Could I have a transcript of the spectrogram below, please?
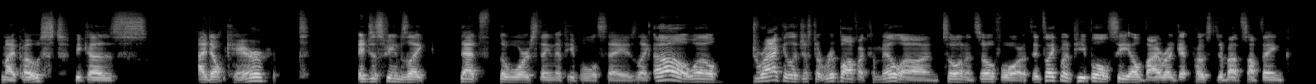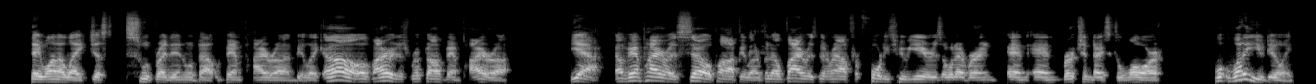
my post because I don't care. It just seems like that's the worst thing that people will say is like, oh, well, Dracula just a ripoff of Carmilla and so on and so forth. It's like when people see Elvira get posted about something, they want to like just swoop right in about Vampira and be like, oh, Elvira just ripped off Vampira. Yeah, Vampira is so popular, but Elvira's been around for 42 years or whatever and, and, and merchandise galore what, what are you doing?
